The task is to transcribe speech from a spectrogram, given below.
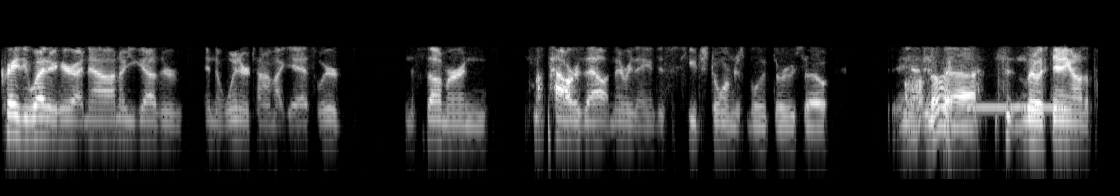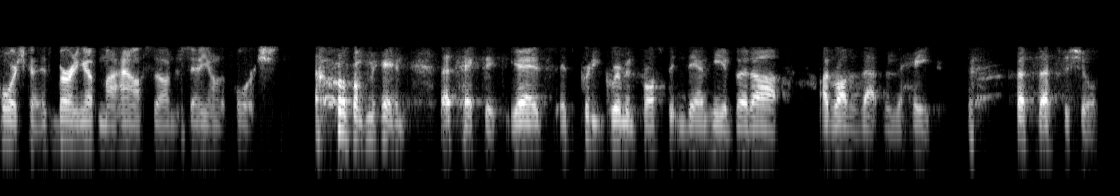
crazy weather here right now. I know you guys are in the winter time, I guess. We're in the summer and my power's out and everything. And just a huge storm just blew through. So, and oh, just, nice. uh, literally standing on the porch. because It's burning up in my house, so I'm just standing on the porch. Oh man, that's hectic. Yeah, it's it's pretty grim and frostbitten down here, but uh, I'd rather that than the heat. that's that's for sure.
